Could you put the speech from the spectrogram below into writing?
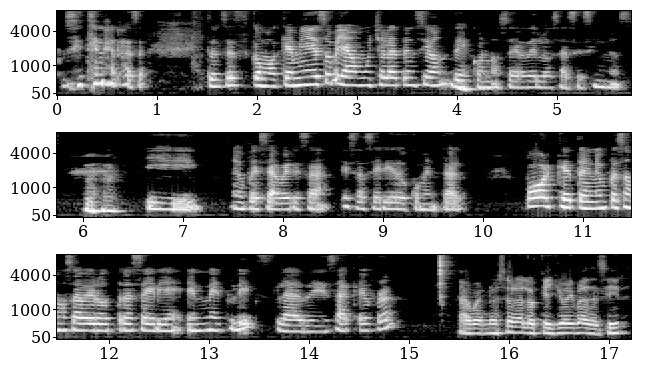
pues sí tiene razón. Entonces, como que a mí eso me llama mucho la atención de conocer de los asesinos y empecé a ver esa, esa serie documental. Porque también empezamos a ver otra serie en Netflix, la de Zac Efron. Ah, bueno, eso era lo que yo iba a decir.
